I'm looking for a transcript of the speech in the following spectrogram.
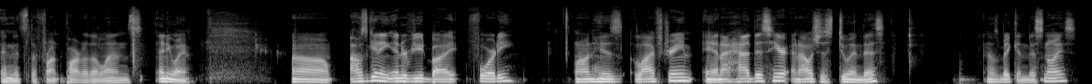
and it's the front part of the lens. Anyway, um, I was getting interviewed by Forty on his live stream, and I had this here, and I was just doing this. I was making this noise.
